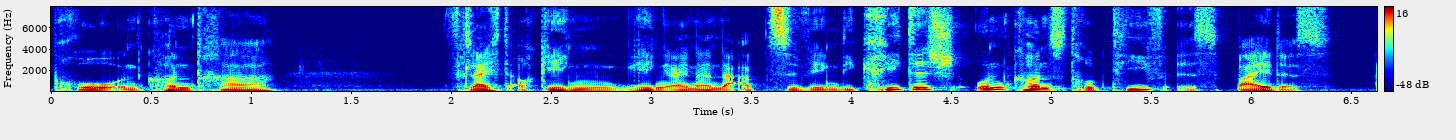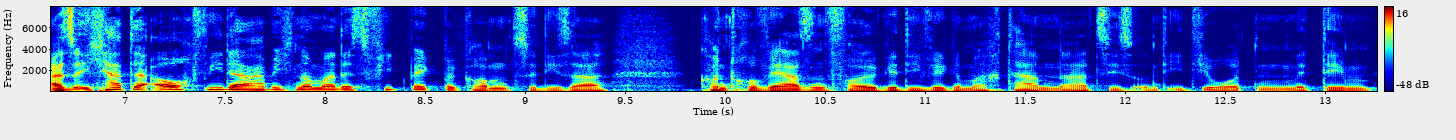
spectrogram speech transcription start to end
Pro und Contra vielleicht auch gegen, gegeneinander abzuwägen, die kritisch und konstruktiv ist, beides. Also ich hatte auch wieder, habe ich nochmal das Feedback bekommen zu dieser kontroversen Folge, die wir gemacht haben, Nazis und Idioten, mit dem,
